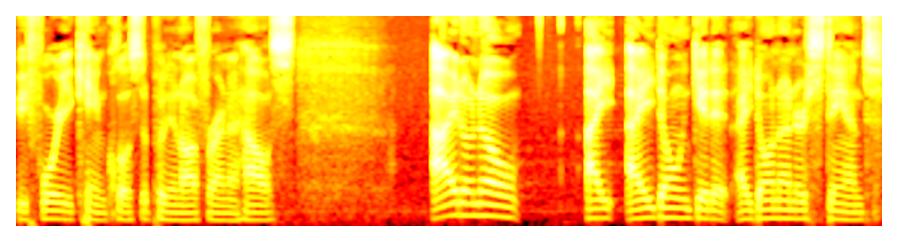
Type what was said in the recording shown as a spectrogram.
before you came close to putting an offer on a house. I don't know. I I don't get it. I don't understand.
